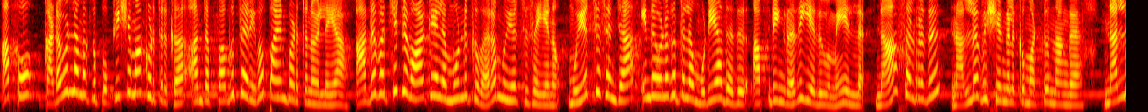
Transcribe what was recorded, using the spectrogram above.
அப்போ கடவுள் நமக்கு பொக்கிஷமா கொடுத்திருக்க அந்த பகுத்தறிவை பயன்படுத்தணும் இல்லையா? அதை வச்சுட்டு வாழ்க்கையில முன்னுக்கு வர முயற்சி செய்யணும். முயற்சி செஞ்சா இந்த உலகத்துல முடியாதது அப்படிங்கிறது எதுவுமே இல்ல. நான் சொல்றது நல்ல விஷயங்களுக்கு மட்டும்தாங்க. நல்ல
